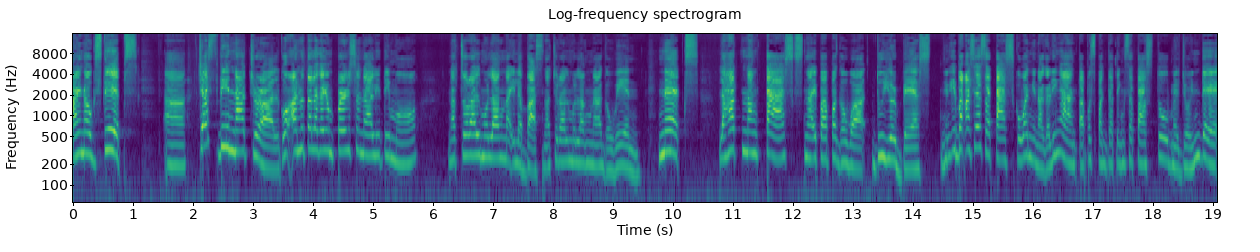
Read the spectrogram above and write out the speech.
Arnog's tips. Uh, just be natural. Kung ano talaga yung personality mo, natural mo lang na ilabas. Natural mo lang na gawin. Next, lahat ng tasks na ipapagawa, do your best. Yung iba kasi sa task 1, ginagalingan. Tapos pagdating sa task 2, medyo hindi.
